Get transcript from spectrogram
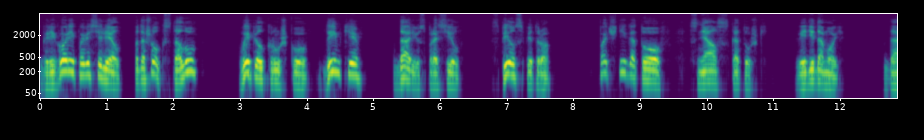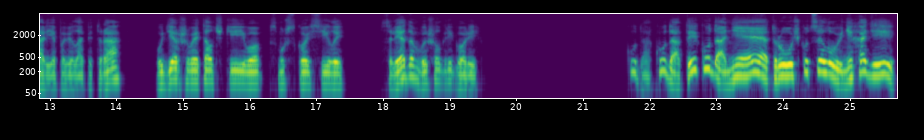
Григорий повеселел, подошел к столу, выпил кружку дымки, Дарью спросил: "Спил с Петро?" Почти готов, снял с катушки. Веди домой. Дарья повела Петра, удерживая толчки его с мужской силой. Следом вышел Григорий. Куда? Куда? Ты куда? Нет, ручку целуй, не ходи.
